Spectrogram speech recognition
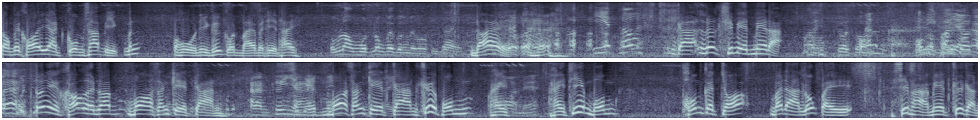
ต้องไปขออนุญาตกรมทรัพย์อีกมันโอ้โหนี่คือกฎหมายประเทศไทย ผมลองมุดลงไปเบิ่งเลยบ่พี่ได้ได้อีทเนาะกะลึก11เมตรอะตัวสองอันนี้คืออย่างครับตัวนี้เขาเอ่นว่าบ่อสังเกตการณ์อันนั้นคืออย่างบ่อสังเกตการณ์คือผมให้ให้ทีมผม ผมกระเจาะบาดาลลงไป15เมตรคือกัน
